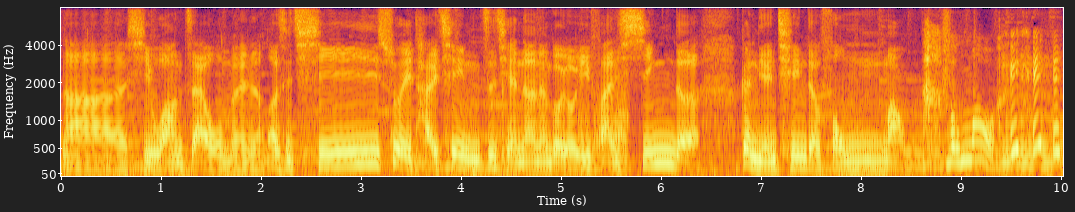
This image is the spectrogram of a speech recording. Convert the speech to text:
那希望在我们二十七岁台庆之前呢，能够有一番新的。更年轻的风貌，风貌，嘿嘿嘿，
